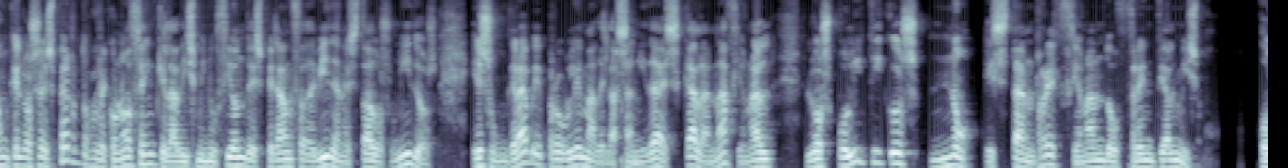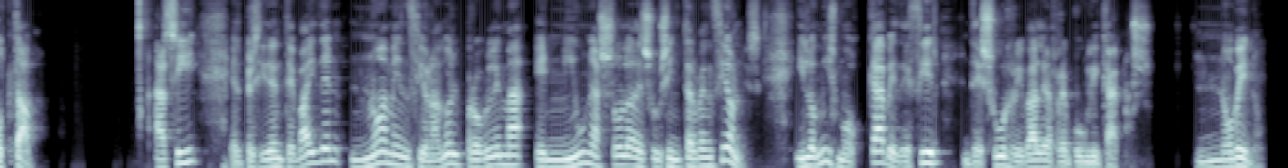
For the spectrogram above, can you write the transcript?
Aunque los expertos reconocen que la disminución de esperanza de vida en Estados Unidos es un grave problema de la sanidad a escala nacional, los políticos no están reaccionando frente al mismo. Octavo. Así, el presidente Biden no ha mencionado el problema en ni una sola de sus intervenciones, y lo mismo cabe decir de sus rivales republicanos. Noveno.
